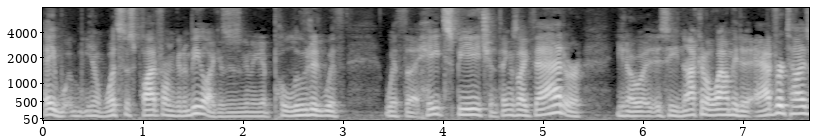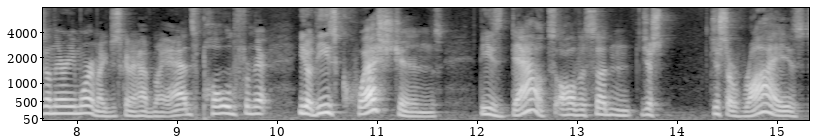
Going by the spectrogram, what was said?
hey, you know, what's this platform going to be like? Is this going to get polluted with with uh, hate speech and things like that, or you know, is he not going to allow me to advertise on there anymore? Am I just going to have my ads pulled from there? You know, these questions, these doubts, all of a sudden just just arise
